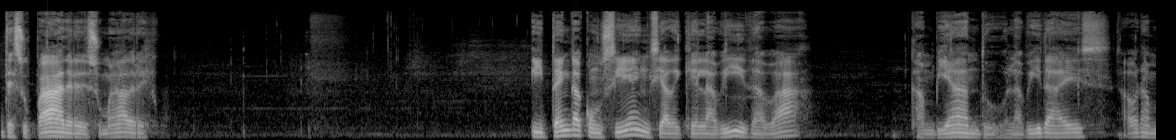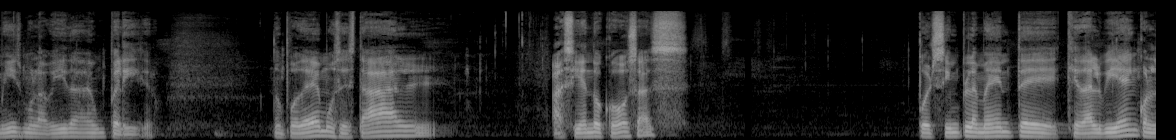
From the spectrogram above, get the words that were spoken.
de su padre, de su madre, y tenga conciencia de que la vida va cambiando, la vida es, ahora mismo la vida es un peligro. No podemos estar haciendo cosas por simplemente quedar bien con,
